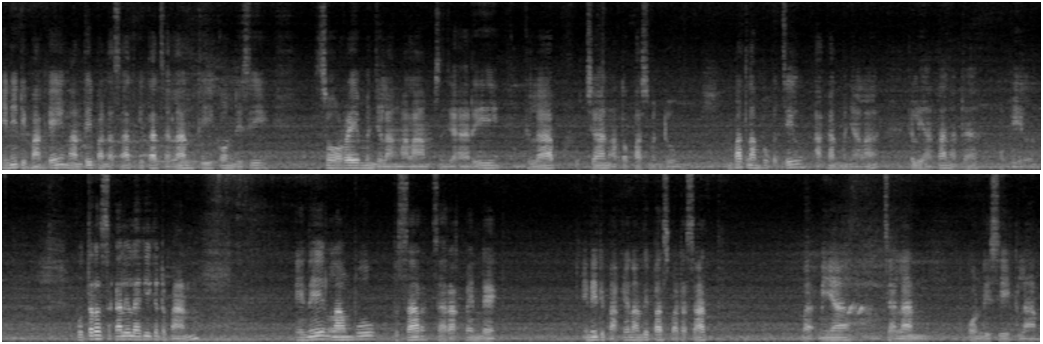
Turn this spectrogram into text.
Ini dipakai nanti pada saat kita jalan di kondisi sore menjelang malam, senja hari, gelap, hujan atau pas mendung. Empat lampu kecil akan menyala. Kelihatan ada mobil. Putar sekali lagi ke depan. Ini lampu besar jarak pendek ini dipakai nanti pas pada saat Mbak Mia jalan kondisi gelap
